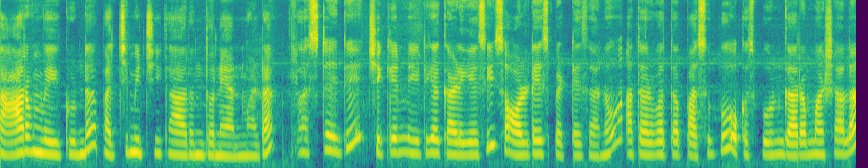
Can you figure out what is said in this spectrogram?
కారం వేయకుండా పచ్చిమిర్చి కారంతోనే అనమాట ఫస్ట్ అయితే చికెన్ నీట్గా కడిగేసి సాల్ట్ వేసి పెట్టేశాను. ఆ తర్వాత పసుపు ఒక స్పూన్ గరం మసాలా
